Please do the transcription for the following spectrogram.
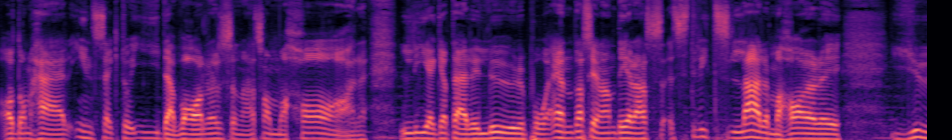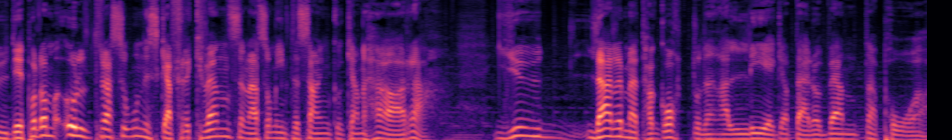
av de här insektoida varelserna som har legat där i lur på ända sedan deras stridslarm har eh, ljudit på de ultrasoniska frekvenserna som inte Sanko kan höra. Ljudlarmet har gått och den har legat där och väntat på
